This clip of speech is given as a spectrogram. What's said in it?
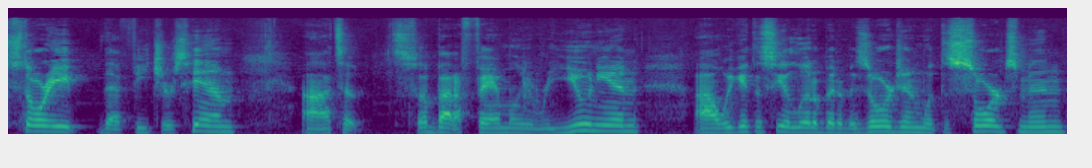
story that features him. Uh, it's, a, it's, about a family reunion. Uh, we get to see a little bit of his origin with the swordsman,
